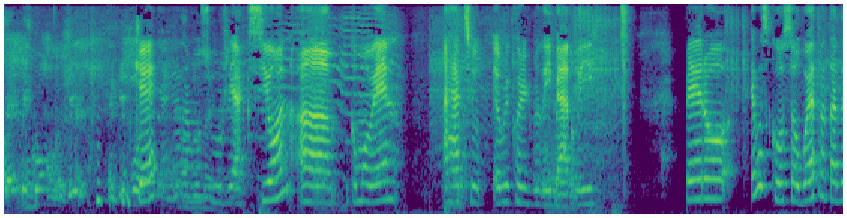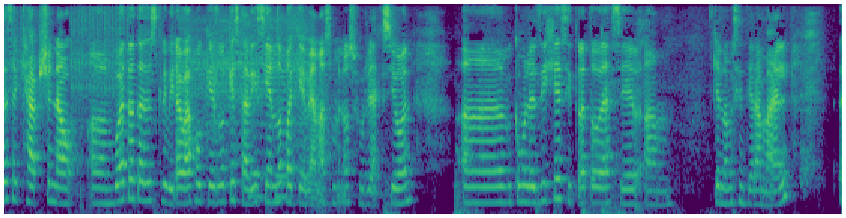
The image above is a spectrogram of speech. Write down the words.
técnico, es decir, en tiempo ¿Qué? Agarramos su reacción. Um, como ven, I had to, it recorded really badly. Pero it was cool, so voy a tratar de hacer caption out. Um, voy a tratar de escribir abajo qué es lo que está diciendo para que vean más o menos su reacción. Um, como les dije, sí trato de hacer um, que no me sintiera mal.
